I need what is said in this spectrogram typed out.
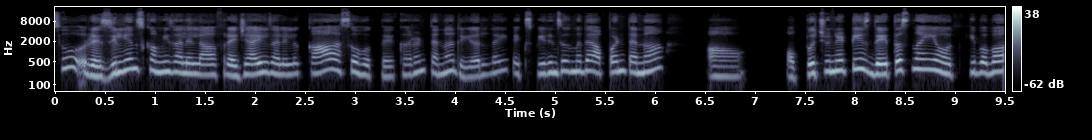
सो रेझिलियन्स कमी झालेला फ्रेजाईल झालेलं का असं होतंय? कारण त्यांना रिअल लाईफ एक्सपिरियन्सेसमध्ये आपण त्यांना ऑपॉर्च्युनिटीज देतच नाही आहोत की बाबा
